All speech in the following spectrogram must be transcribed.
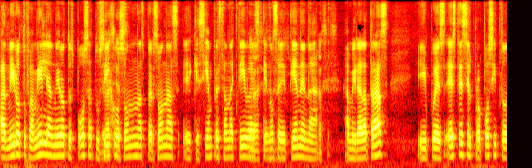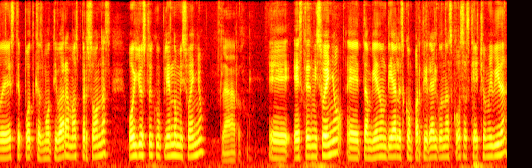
Admiro tu familia, admiro tu esposa, tus hijos, son unas personas eh, que siempre están activas, que no se detienen a, a mirar atrás. Y pues este es el propósito de este podcast, motivar a más personas. Hoy yo estoy cumpliendo mi sueño. Claro. Eh, este es mi sueño. Eh, también un día les compartiré algunas cosas que he hecho en mi vida.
